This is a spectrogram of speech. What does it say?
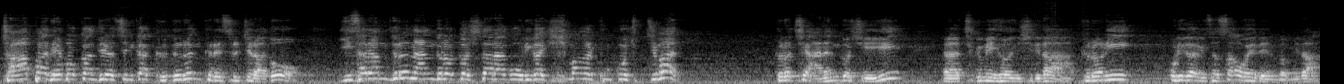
좌파 대법관들이었으니까 그들은 그랬을지라도 이 사람들은 안 그럴 것이다 라고 우리가 희망을 품고 싶지만 그렇지 않은 것이 아, 지금의 현실이다. 그러니 우리가 여기서 싸워야 되는 겁니다.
